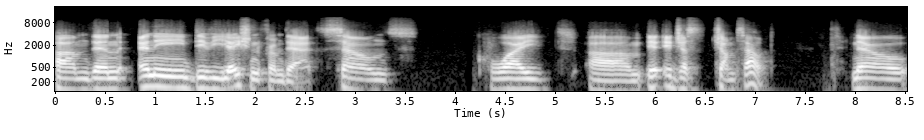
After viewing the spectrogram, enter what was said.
um, then any deviation from that sounds quite um, it, it just jumps out. Now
